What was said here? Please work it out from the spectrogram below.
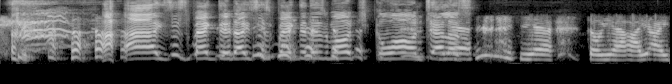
I suspected, I suspected as much. Go on, tell yeah, us. yeah. So yeah, I,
